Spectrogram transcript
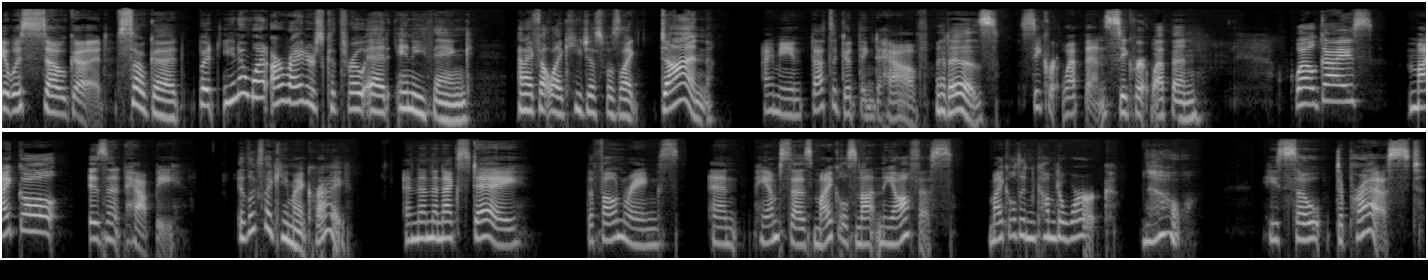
It was so good. So good. But you know what? Our writers could throw Ed anything. And I felt like he just was like, done. I mean, that's a good thing to have. It is. Secret weapon. Secret weapon. Well, guys, Michael isn't happy. It looks like he might cry. And then the next day, the phone rings and Pam says Michael's not in the office. Michael didn't come to work. No. He's so depressed.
